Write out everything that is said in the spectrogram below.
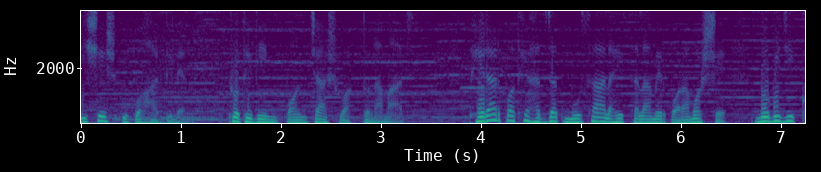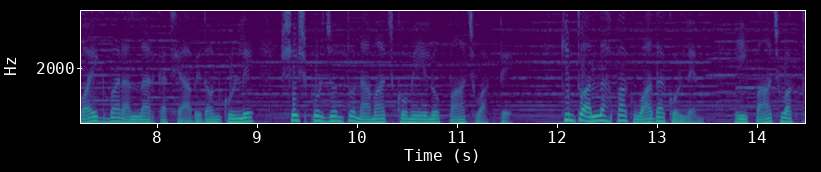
বিশেষ উপহার দিলেন। প্রতিদিন পঞ্চাশ ওয়াক্ত নামাজ। ফেরার পথে হজরত মুসা আলাহিসাল্লামের পরামর্শে নবীজি কয়েকবার আল্লাহর কাছে আবেদন করলে শেষ পর্যন্ত নামাজ কমে এলো পাঁচ ওয়াক্তে। কিন্তু আল্লাহ পাক ওয়াদা করলেন, এই পাঁচ ওয়াক্ত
